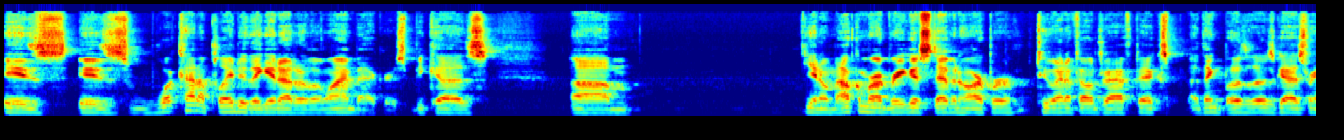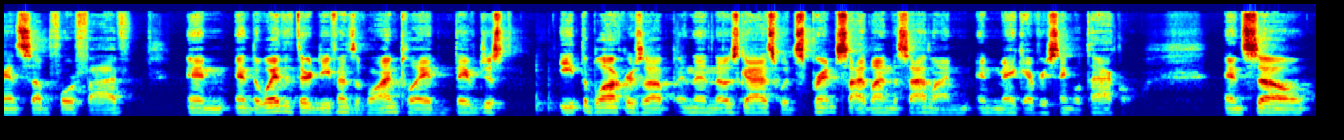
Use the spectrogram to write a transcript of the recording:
is is what kind of play do they get out of the linebackers? Because um, you know Malcolm Rodriguez, Devin Harper, two NFL draft picks. I think both of those guys ran sub four five. And, and the way that their defensive line played, they've just eat the blockers up, and then those guys would sprint sideline to sideline and make every single tackle. And so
